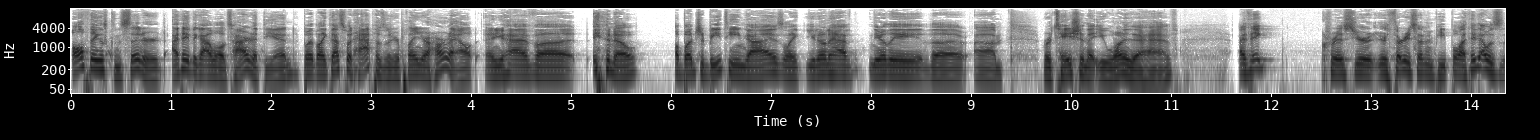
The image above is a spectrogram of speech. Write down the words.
All things considered, I think they got a little tired at the end, but like that's what happens when you're playing your heart out and you have uh, you know a bunch of B team guys. Like you don't have nearly the um, rotation that you wanted to have. I think Chris, you're you're 37 people. I think that was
